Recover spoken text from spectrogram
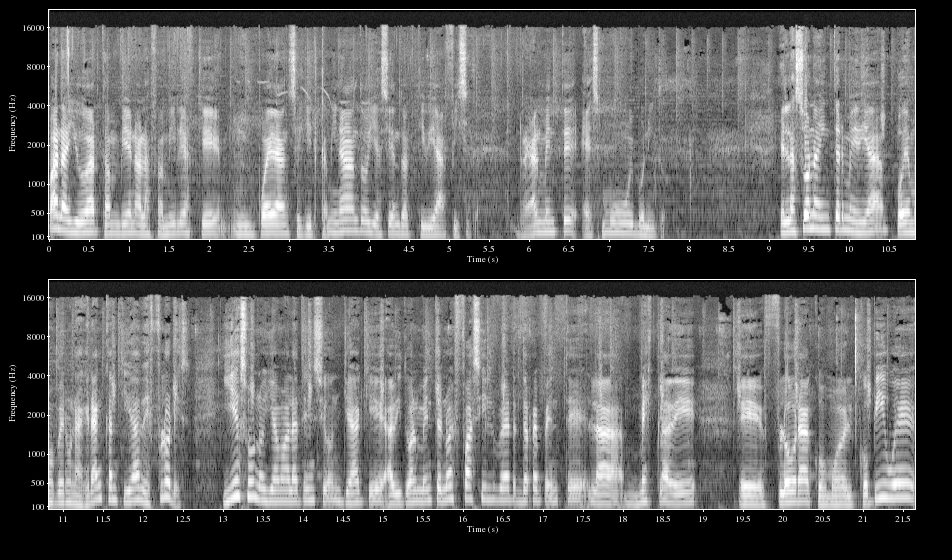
van a ayudar también a las familias que mm, puedan seguir caminando y haciendo actividad física. Realmente es muy bonito. En la zona intermedia podemos ver una gran cantidad de flores y eso nos llama la atención ya que habitualmente no es fácil ver de repente la mezcla de eh, flora como el copihue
